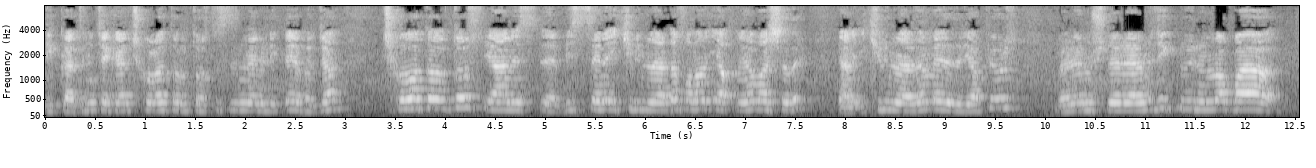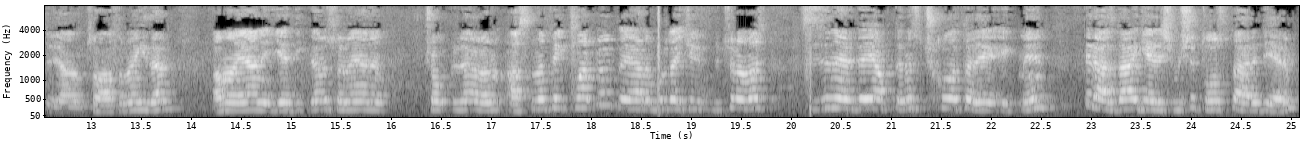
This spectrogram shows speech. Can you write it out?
dikkatini çeken çikolatalı tostu sizinle birlikte yapacağız. Çikolatalı tost yani e, biz sene 2000'lerde falan yapmaya başladık. Yani 2000'lerden beridir yapıyoruz. Böyle müşterilerimiz ilk duyduğunda bayağı yani tuhafına giden ama yani yedikten sonra yani çok güzel olan aslında pek farklı yok da yani buradaki bütün amaç sizin evde yaptığınız çikolatalı ekmeğin biraz daha gelişmişi tost hali diyelim.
